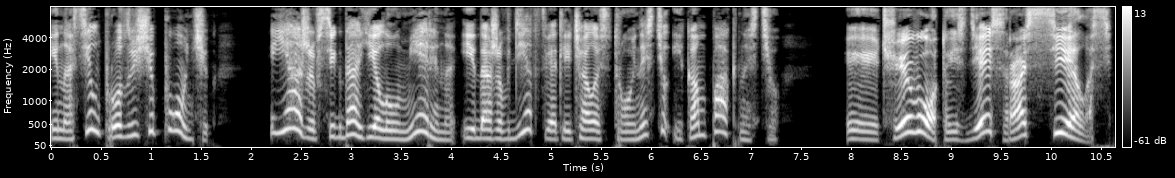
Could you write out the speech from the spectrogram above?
и носил прозвище «Пончик». Я же всегда ела умеренно и даже в детстве отличалась стройностью и компактностью. «И чего ты здесь расселась?»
